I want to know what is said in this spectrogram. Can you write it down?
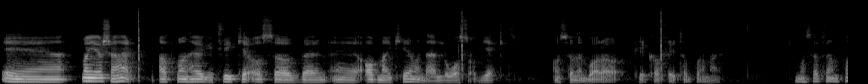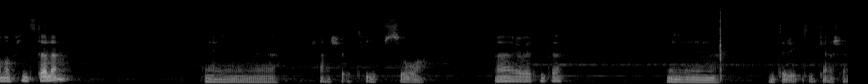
Eh, man gör så här att man högerklickar och så eh, avmarkerar man det här låsobjekt. Och sen är det bara att klicka och flytta på de här. Kan man sätta dem på något fint ställe. Kanske typ så. Nej, jag vet inte. Inte riktigt kanske.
